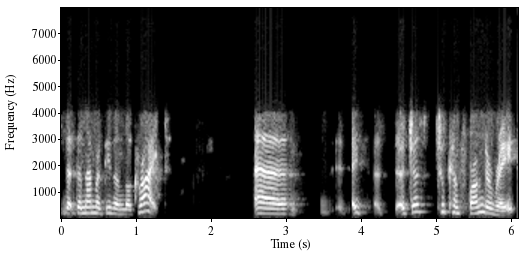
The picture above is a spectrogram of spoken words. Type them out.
the, the number didn't look right. And it, it, just to confirm the rate,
